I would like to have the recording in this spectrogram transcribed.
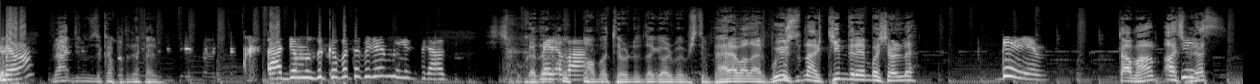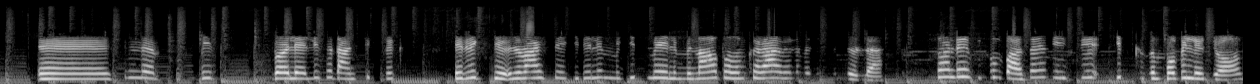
Alo. Radyonuzu kapatın efendim. Radyomuzu kapatabilir miyiz biraz? Hiç bu kadar Merhaba. amatörünü de görmemiştim. Merhabalar. Buyursunlar. Kimdir en başarılı? Benim. Tamam. Aç Kim? biraz. Ee, şimdi biz böyle liseden çıktık. Dedik ki üniversiteye gidelim mi gitmeyelim mi ne yapalım karar veremedik bir türlü. Sonra dedim ki Tuğba sen en iyisi git kızım mobilyacı ol.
